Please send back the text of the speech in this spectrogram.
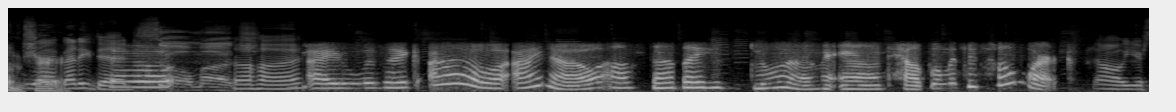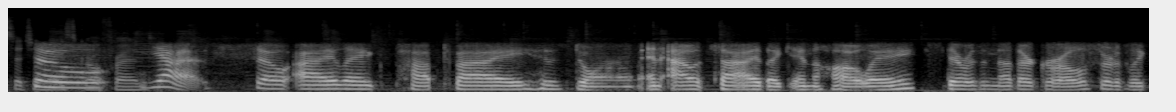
I'm Yeah, I sure. bet he did. So much. Uh huh. I was like, oh, I know. I'll stop by his dorm and help him with his homework. Oh, you're such a nice girlfriend. yeah, so I like popped by his dorm, and outside, like in the hallway, there was another girl sort of like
